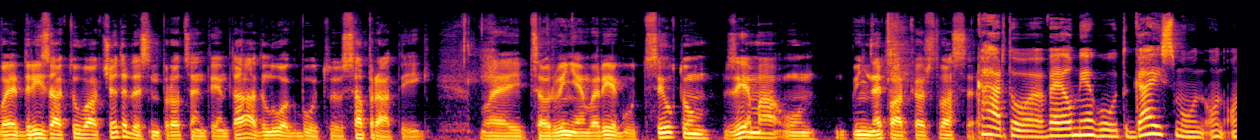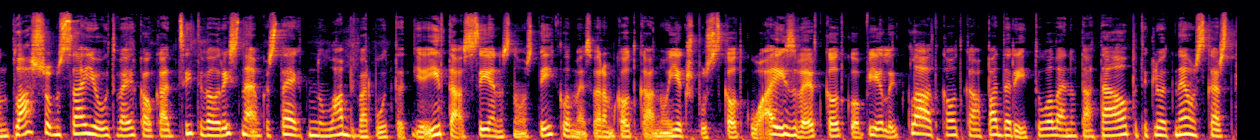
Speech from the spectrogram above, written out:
vai drīzāk tuvāk 40%. Tāda loga būtu saprātīgi, lai caur viņiem var iegūt siltumu ziemā un viņi nepārkarst vasarā. Kā ar to vēlmi iegūt gaismu un, un, un plašumu sajūtu, vai ir kaut kādi citi vēl risinājumi, kas teikt, nu labi, varbūt, tad, ja ir tās sienas no stikla, mēs varam kaut kā no iekšpuses kaut ko aizvērt, kaut ko pielikt klāt, kaut kā padarīt to, lai nu, tā telpa tik ļoti neuzkarst,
